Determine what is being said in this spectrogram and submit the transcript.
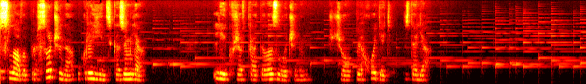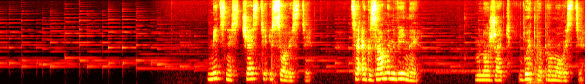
слави просочена українська земля. Лік вже втратила злочином, що приходять здаля. Міцність честі і совісті це екзамен війни, множать битви промовисті,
